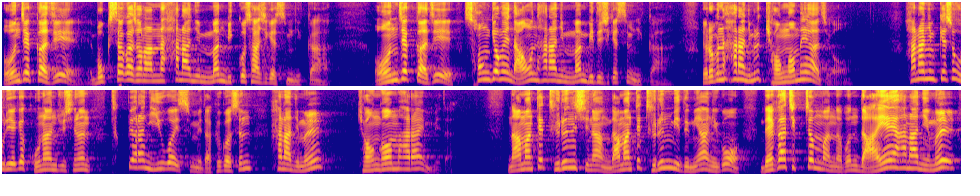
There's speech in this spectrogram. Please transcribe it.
언제까지 목사가 전하는 하나님만 믿고 사시겠습니까? 언제까지 성경에 나온 하나님만 믿으시겠습니까? 여러분 하나님을 경험해야죠. 하나님께서 우리에게 고난 주시는 특별한 이유가 있습니다. 그것은 하나님을 경험하라입니다. 남한테 들은 신앙, 남한테 들은 믿음이 아니고 내가 직접 만나본 나의 하나님을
